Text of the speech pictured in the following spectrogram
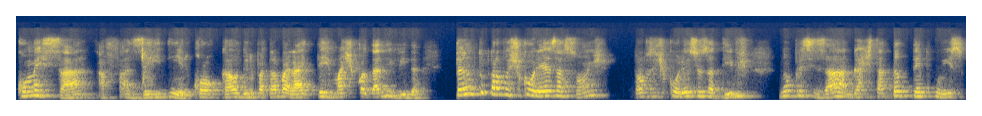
começar a fazer dinheiro, colocar o dinheiro para trabalhar e ter mais qualidade de vida. Tanto para você escolher as ações, para você escolher os seus ativos, não precisar gastar tanto tempo com isso,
